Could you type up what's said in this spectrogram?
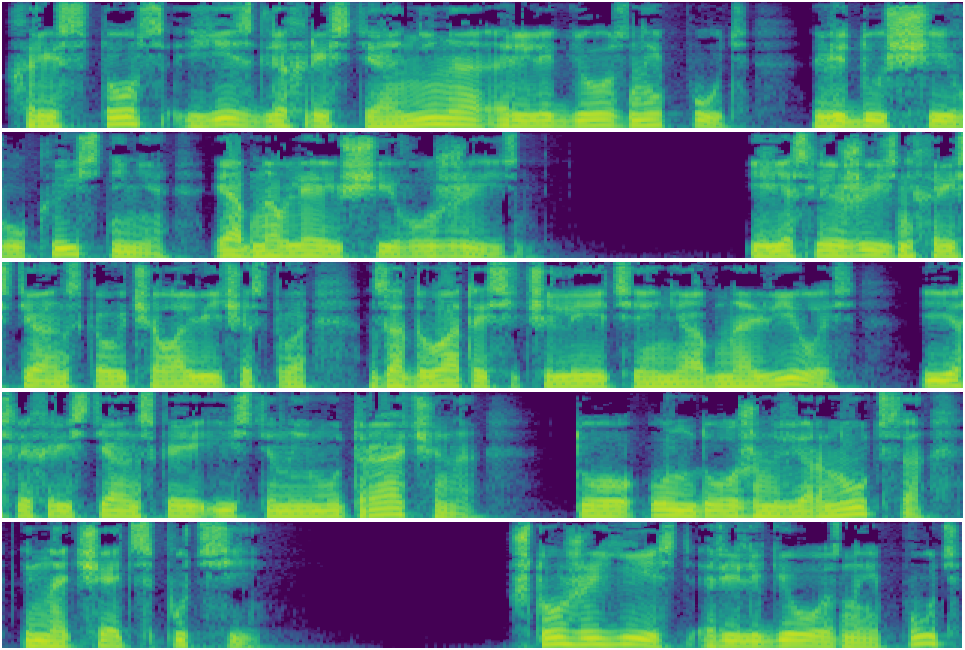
Христос есть для христианина религиозный путь, ведущий его к истине и обновляющий его жизнь. И если жизнь христианского человечества за два тысячелетия не обновилась, и если христианская истина ему утрачена, то он должен вернуться и начать с пути. Что же есть религиозный путь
